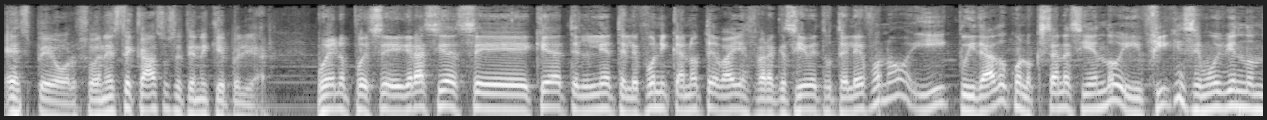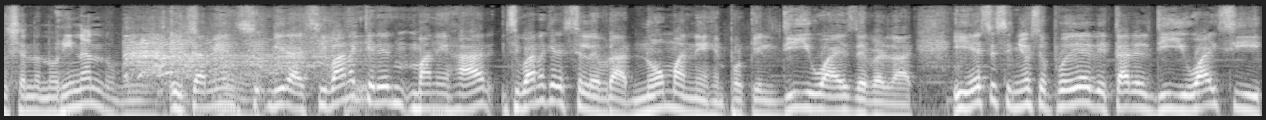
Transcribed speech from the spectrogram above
es peor. So, en este caso se tiene que pelear. Bueno, pues eh, gracias. eh, quédate en la línea telefónica, no te vayas para que se lleve tu teléfono y cuidado con lo que están haciendo y fíjense muy bien dónde se andan orinando. Y también, si- mira, si van a querer manejar, si van a querer celebrar, no manejen, porque el DUI es de verdad. Y ese señor se puede evitar el DUI si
